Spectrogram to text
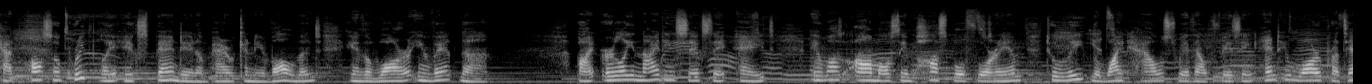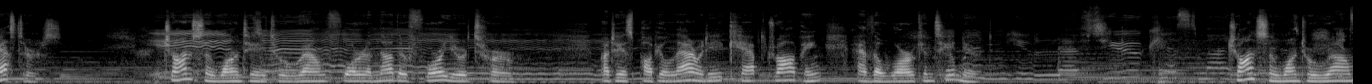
had also greatly expanded American involvement in the war in Vietnam. By early 1968, it was almost impossible for him to leave the White House without facing anti war protesters. Johnson wanted to run for another four year term, but his popularity kept dropping as the war continued. Johnson wanted to run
